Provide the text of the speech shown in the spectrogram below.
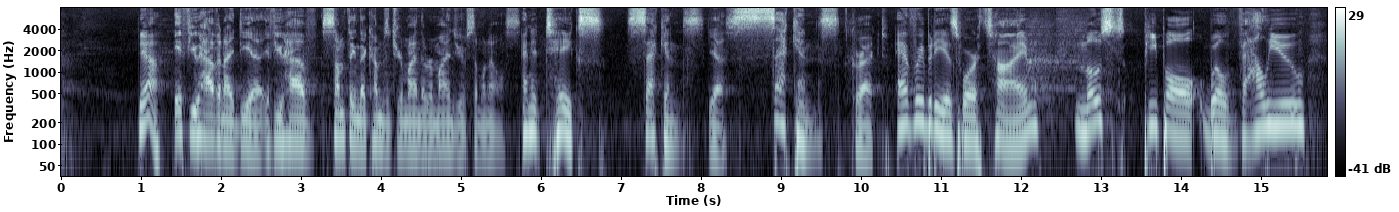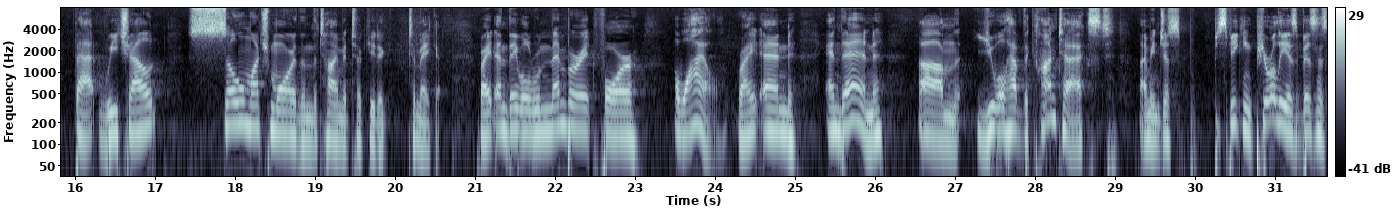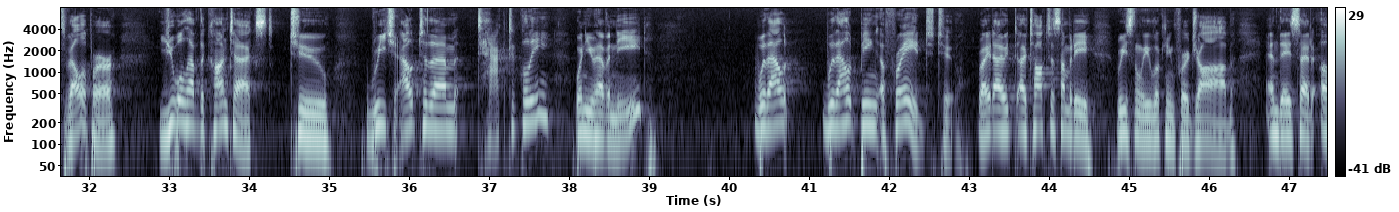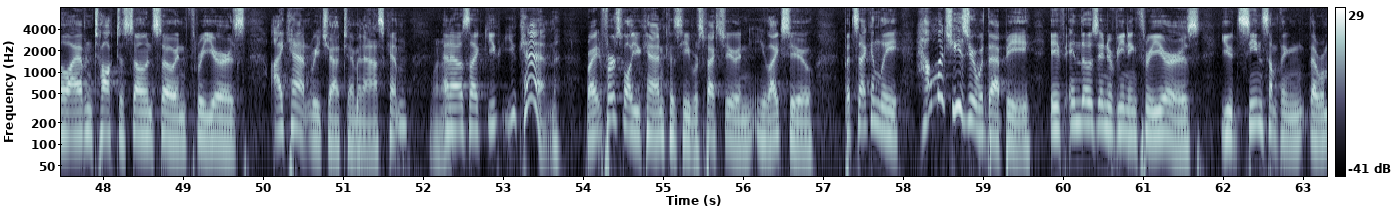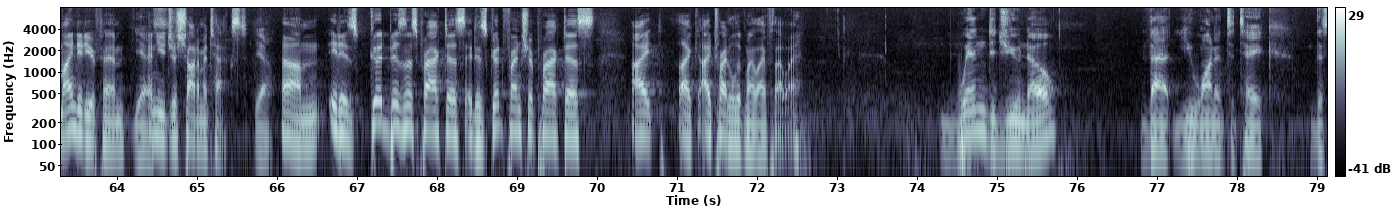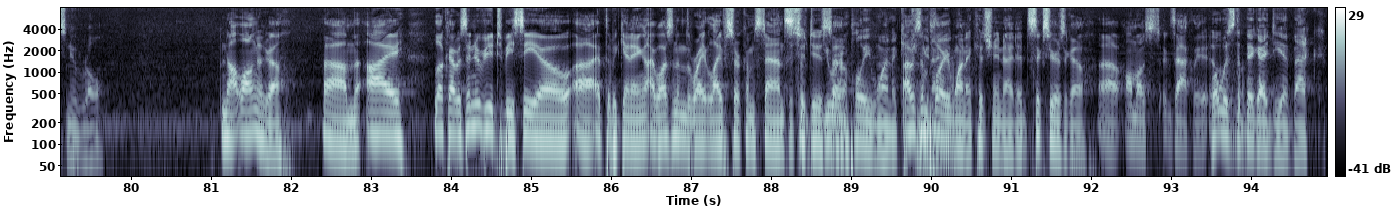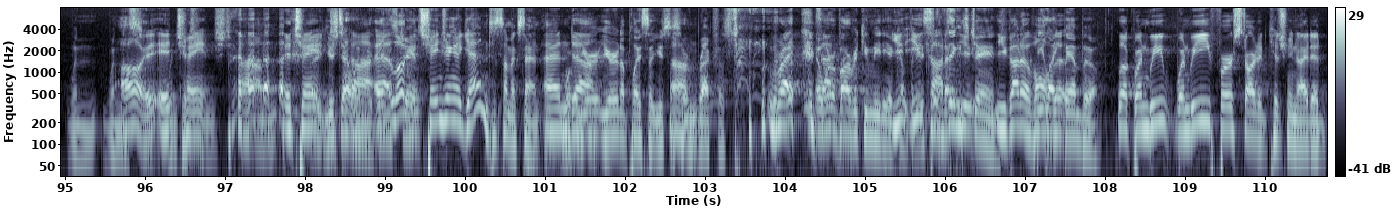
yeah. if you have an idea, if you have something that comes into your mind that reminds you of someone else. And it takes seconds. Yes, Seconds. correct. everybody is worth time. Most people will value that reach out so much more than the time it took you to, to make it, right? And they will remember it for a while, right? And and then um, you will have the context. I mean, just speaking purely as a business developer, you will have the context to reach out to them tactically when you have a need without without being afraid to right? I, I talked to somebody recently looking for a job and they said oh i haven't talked to so and so in three years. I can't reach out to him and ask him. And i was like you, you can right? First of all you can because he respects you and he likes you but secondly how much easier would that be if in those intervening three years you'd seen something that reminded you of him Yes. and you just shot him a text Yeah. um, it is good business practice. It is good friendship practice. I like. I try to live my life that way. When did you know that you wanted to take this new role? Not long ago, um, I Look, I was interviewed to be CEO uh, at the beginning. I wasn't in the right life circumstance to do you so. You were employee one at I was Kitchen employee United. one at Kitchen United six years ago, uh, almost exactly. What was the big idea back when when this? Oh, it, when changed. Um, it changed. You're telling me Uh, look, changed? it's changing again to some extent. And uh, you're, you're in a place that used to serve breakfast, right, and we're a barbecue media You- company. you so things you- change. you gotta evolve Be like the- bamboo. Look, when we when we first started Kitchen United,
